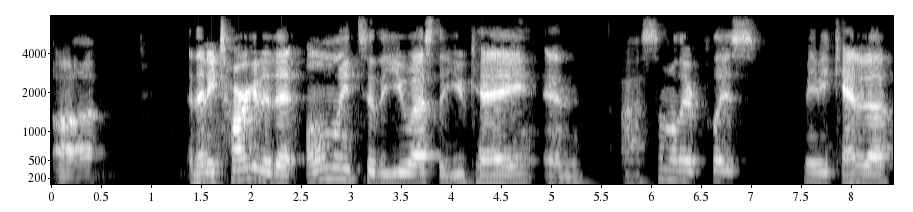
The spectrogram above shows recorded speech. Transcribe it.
Uh, and then he targeted it only to the U.S., the U.K., and uh, some other place, maybe Canada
